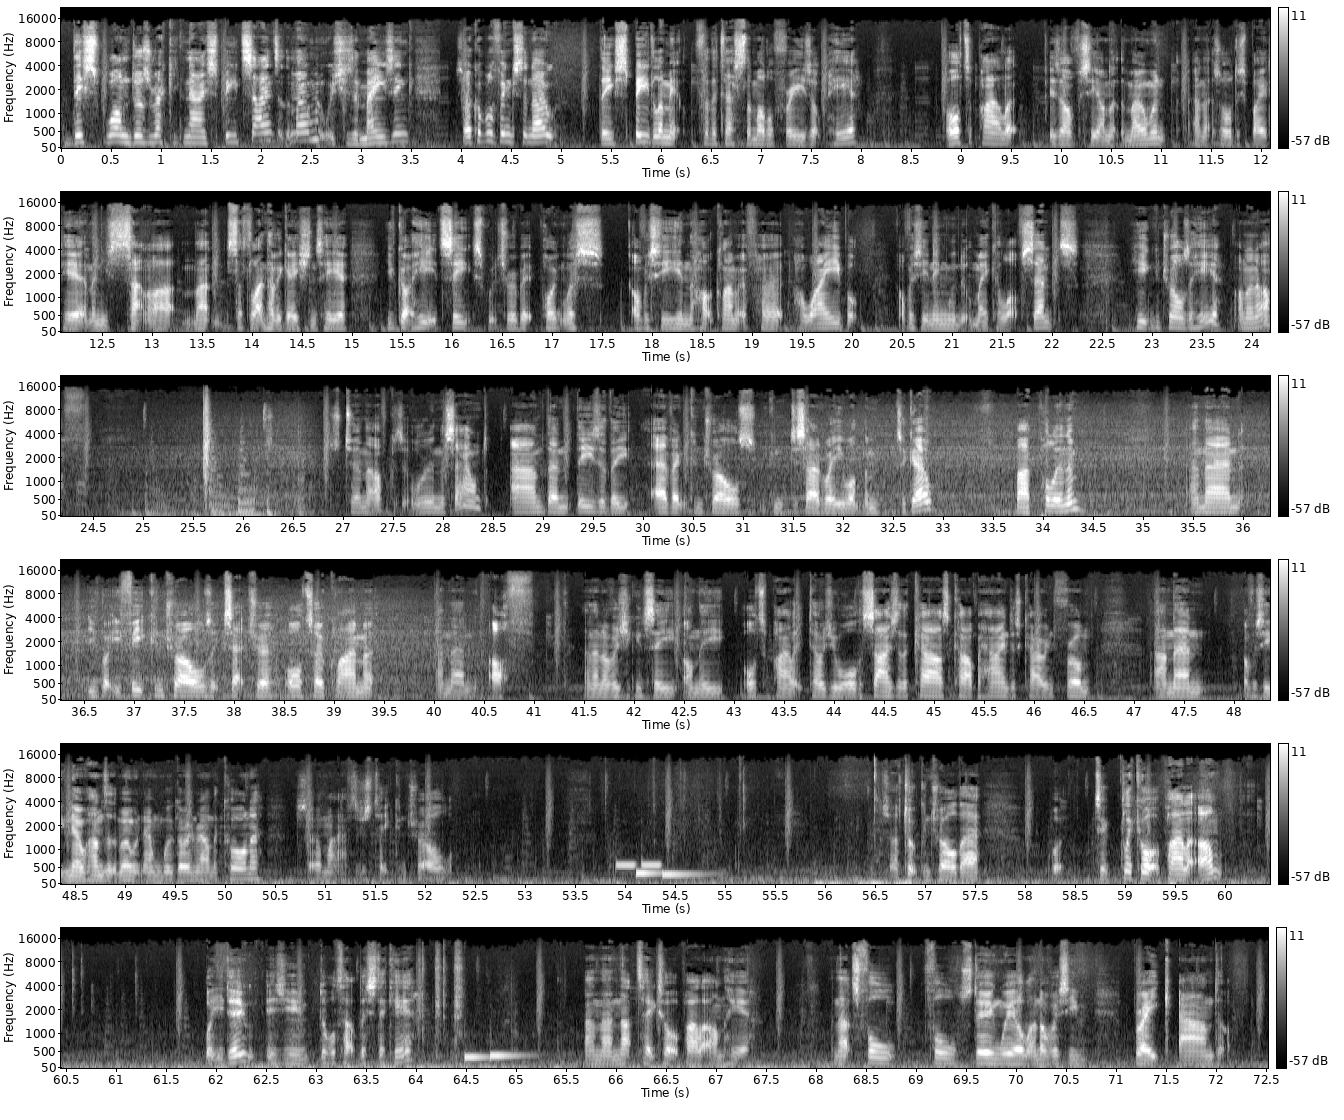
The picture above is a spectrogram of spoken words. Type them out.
This one does recognise speed signs at the moment, which is amazing. So a couple of things to note: the speed limit for the Tesla Model 3 is up here. Autopilot is obviously on at the moment, and that's all displayed here. And then your satellite satellite navigation's here. You've got heated seats, which are a bit pointless, obviously in the hot climate of Hawaii, but obviously in England it'll make a lot of sense. Heating controls are here, on and off. Just turn that off because it will ruin the sound. And then these are the air vent controls. You can decide where you want them to go by pulling them. And then you've got your feet controls, etc. Auto climate, and then off. And then obviously you can see on the autopilot it tells you all the size of the cars, car behind us, car in front. And then obviously no hands at the moment and we're going around the corner. So I might have to just take control. So I've took control there. To click autopilot on, what you do is you double tap this stick here, and then that takes autopilot on here, and that's full full steering wheel and obviously brake and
